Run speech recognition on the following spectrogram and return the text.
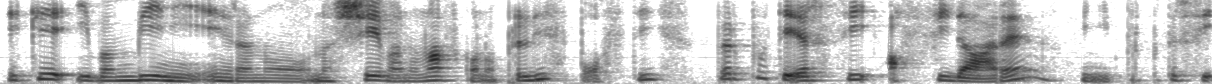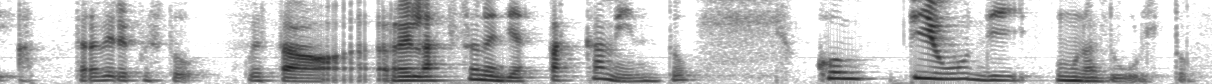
e che i bambini erano, nascevano, nascono predisposti per potersi affidare, quindi per potersi questo, questa relazione di attaccamento con più di un adulto.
